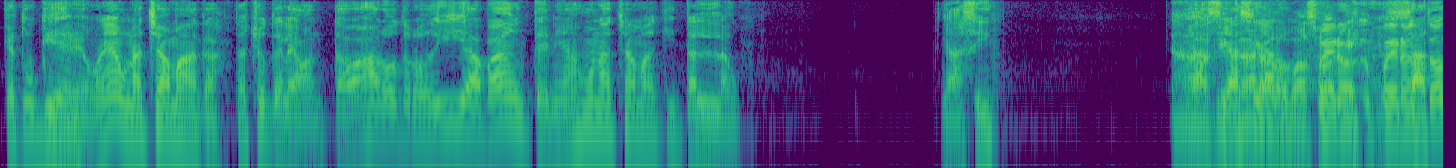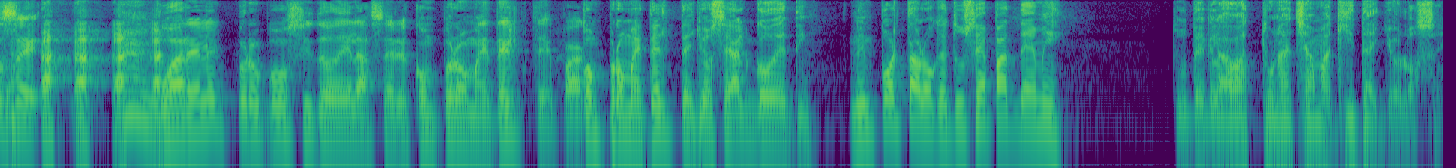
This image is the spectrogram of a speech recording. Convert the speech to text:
¿Qué tú quieres? Bueno, una chamaca. Tacho, te levantabas al otro día, pan, tenías una chamaquita al lado. Y así. Ah, así ¿qué hacía lo- pasó Pero, aquí? pero Exacto. entonces, ¿cuál es el propósito del hacer? Es comprometerte. Comprometerte, yo sé algo de ti. No importa lo que tú sepas de mí. Tú te clavaste una chamaquita y yo lo sé.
